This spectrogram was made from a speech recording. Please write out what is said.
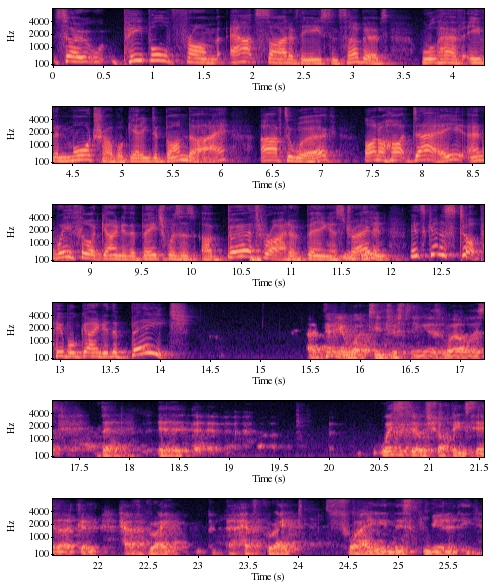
So people from outside of the eastern suburbs will have even more trouble getting to Bondi after work on a hot day. And we thought going to the beach was a birthright of being Australian. It's going to stop people going to the beach. I'll tell you what's interesting as well is that. Uh, Westfield Shopping Centre can have great have great sway in this community.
